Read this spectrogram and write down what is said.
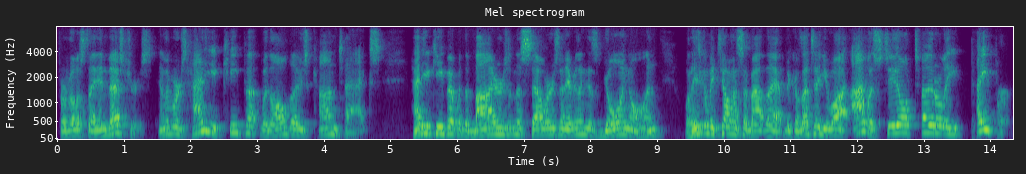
for real estate investors. In other words, how do you keep up with all those contacts? How do you keep up with the buyers and the sellers and everything that's going on? Well, he's going to be telling us about that because I tell you what, I was still totally paper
